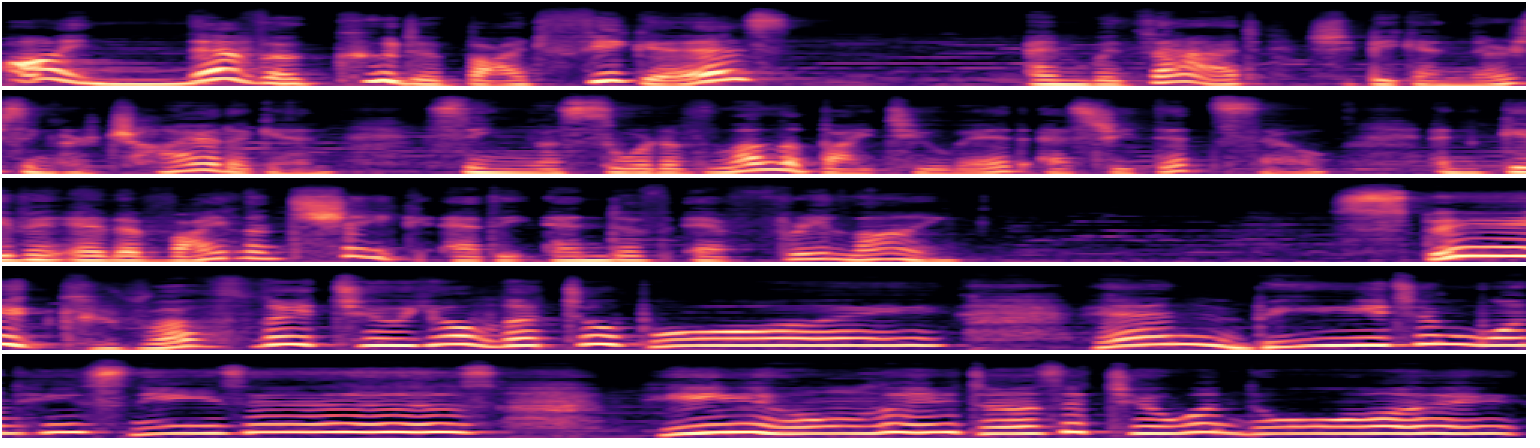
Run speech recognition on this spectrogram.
I never could abide figures. And with that, she began nursing her child again, singing a sort of lullaby to it as she did so, and giving it a violent shake at the end of every line. Speak roughly to your little boy, and beat him when he sneezes. He only does it to annoy,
